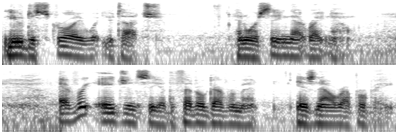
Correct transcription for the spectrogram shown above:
you destroy what you touch. And we're seeing that right now. Every agency of the federal government is now reprobate,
